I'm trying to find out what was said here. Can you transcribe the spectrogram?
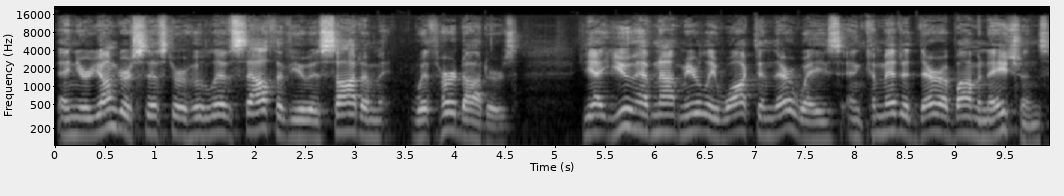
and your younger sister, who lives south of you, is Sodom with her daughters. Yet you have not merely walked in their ways and committed their abominations,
